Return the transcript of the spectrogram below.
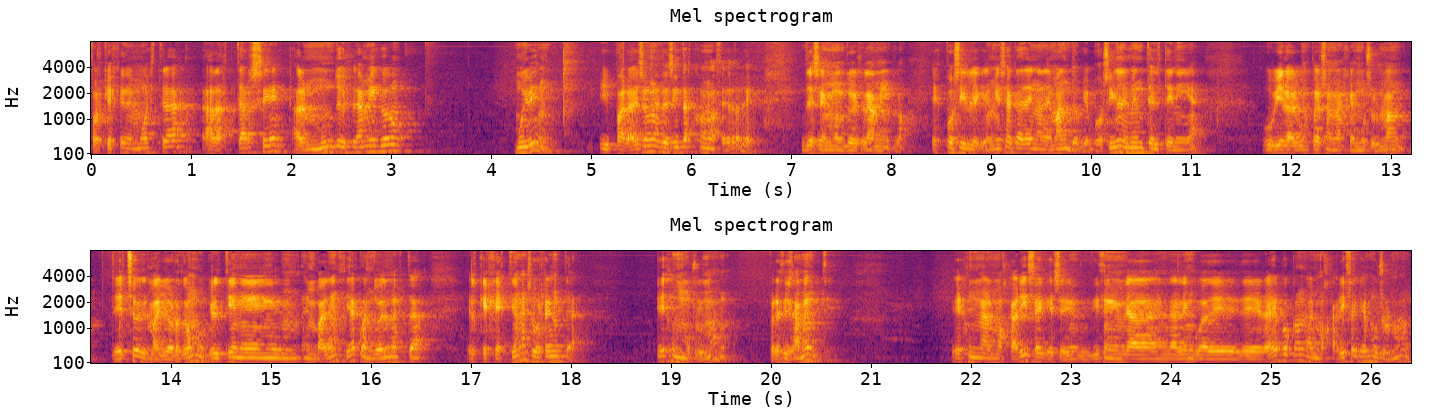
Porque es que demuestra adaptarse al mundo islámico muy bien. Y para eso necesitas conocedores de ese mundo islámico. Es posible que en esa cadena de mando que posiblemente él tenía, hubiera algún personaje musulmán. De hecho, el mayordomo que él tiene en en Valencia, cuando él no está, el que gestiona su renta, es un musulmán, precisamente es un almojarife, que se dice en la, en la lengua de, de la época, un almojarife que es musulmán.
